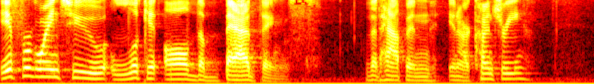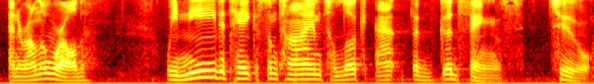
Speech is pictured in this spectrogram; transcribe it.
if we're going to look at all the bad things that happen in our country and around the world, we need to take some time to look at the good things too.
